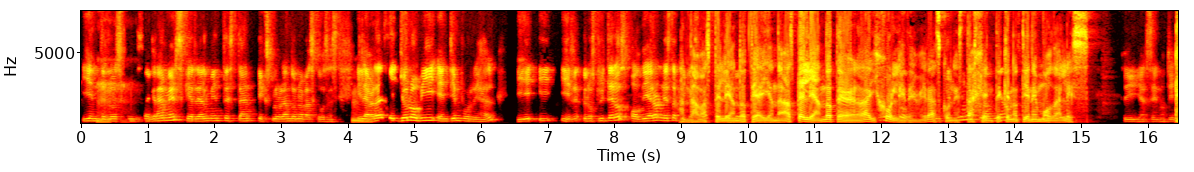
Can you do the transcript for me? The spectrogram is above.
y entre los Instagramers que realmente están explorando nuevas cosas. Y la verdad es que yo lo vi en tiempo real y, y, los tuiteros odiaron esta aplicación. Andabas peleándote ahí, andabas peleándote, ¿verdad? Híjole, de veras, con esta gente que no tiene modales. Sí, ya sé, no tiene.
